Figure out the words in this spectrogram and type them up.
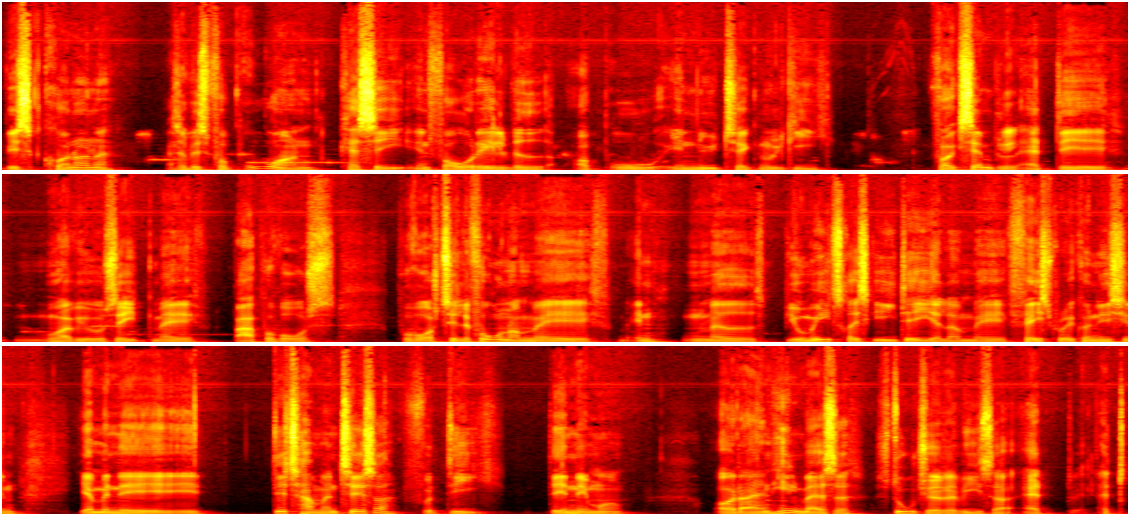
hvis kunderne Altså hvis forbrugeren kan se en fordel ved at bruge en ny teknologi, for eksempel at det, nu har vi jo set med bare på vores, på vores telefoner med enten med biometrisk ID eller med face recognition, jamen øh, det tager man til sig, fordi det er nemmere. Og der er en hel masse studier, der viser, at, at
